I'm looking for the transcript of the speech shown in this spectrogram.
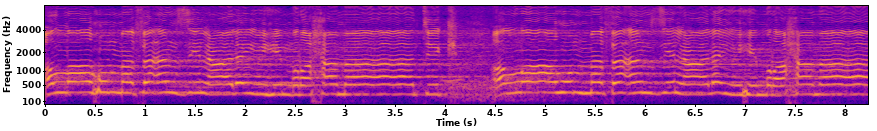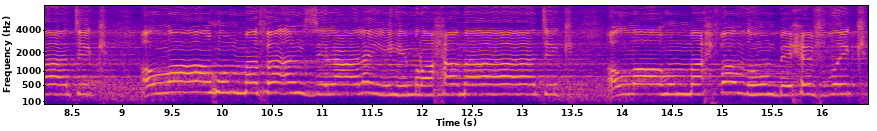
اللهم فأنزل عليهم رحماتك اللهم فأنزل عليهم رحماتك. اللهم فأنزل عليهم رحماتك. اللهم احفظهم بحفظك.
